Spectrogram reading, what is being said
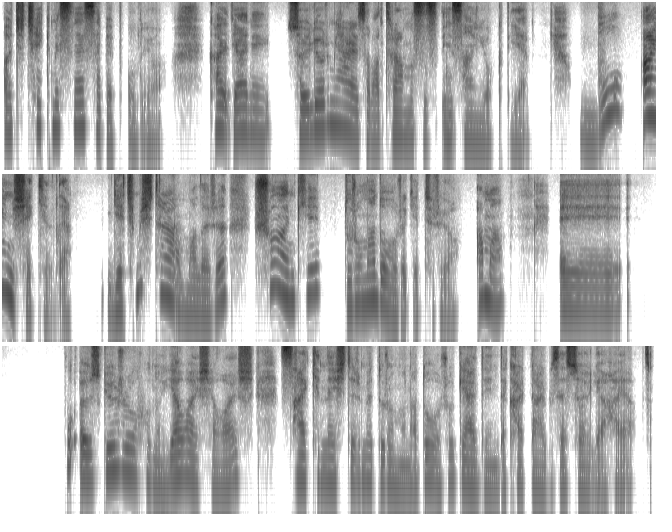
acı çekmesine sebep oluyor. Yani söylüyorum ya her zaman travmasız insan yok diye. Bu aynı şekilde geçmiş travmaları şu anki duruma doğru getiriyor. Ama e, bu özgür ruhunu yavaş yavaş sakinleştirme durumuna doğru geldiğinde kartlar bize söylüyor hayatım.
